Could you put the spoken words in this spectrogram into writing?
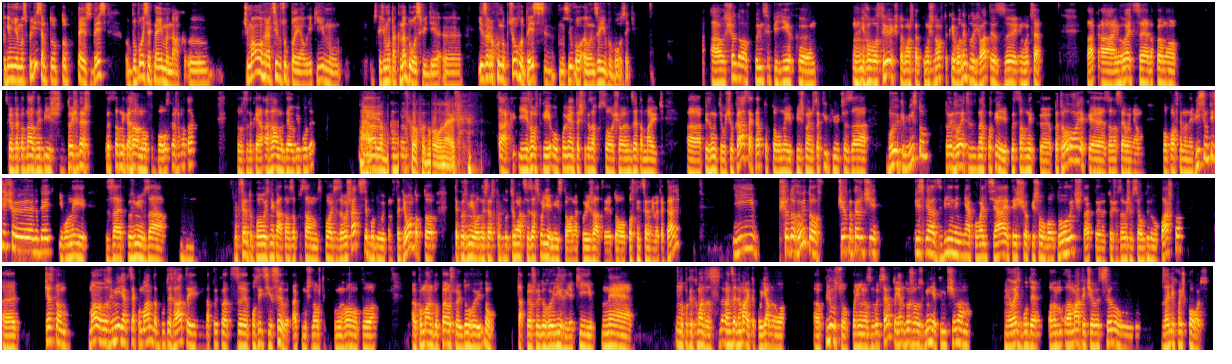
порівнюємо з Поліссям, то, то теж десь вивозять на іменах. Е, чимало гравців з УПЛ, які, ну, скажімо так, на досвіді. І за рахунок цього десь, можливо, ЛНЗ і вивозить. А щодо, в принципі, їх е, стилю, якщо можна сказати, тому що знову ж таки вони будуть грати з інгульцем. Так, а інгулець це, напевно, скажімо так, одна з найбільш той теж представник аграрного футболу, скажімо так. Тобто це таке аграрне дербі буде. Аграрно бандитського футболу навіть. Так, і знову ж таки, у порівнянні те, що ти казав, що ЛНЗ там мають підґрунтя у Черкасах, так, тобто вони більш-менш закріплюються за великим містом, то інгулець навпаки представник е, Петрового, яке за населенням попав на мене 8 тисяч е, людей, і вони за розумію, за акценту Полозняка там сам збираються залишатися, будують там стадіон. Тобто, так розумію, вони все ж таки будуть триматися за своє місто, а не поїжджати до обласних центрів і так далі. І щодо гри, то, чесно кажучи, після звільнення ковальця і те, що пішов Валтулич, так, той, що залишився один Лупашко, е, чесно, мало розумію, як ця команда буде грати, наприклад, з позиції сили, так, тому що знову ж таки, коли ми говоримо про е, команду першої другої, ну так, першої другої ліги, які не ну, наприклад, команда з НЗ не має такого явного е, плюсу порівняно з Нульцем, то я не дуже розумію, яким чином Гелець буде ламати через силу взагалі хоч когось.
